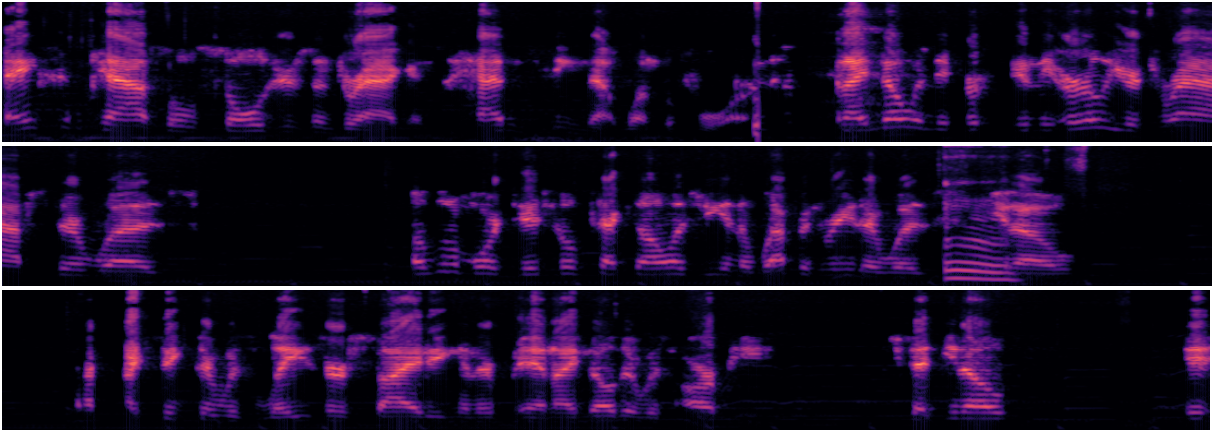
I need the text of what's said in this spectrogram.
tanks and castles, soldiers and dragons. Hadn't seen that one before. And I know in the in the earlier drafts there was a little more digital technology in the weaponry. There was, Mm. you know, I, think there was laser sighting, and there, and I know there was RP. He said, you know, it,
